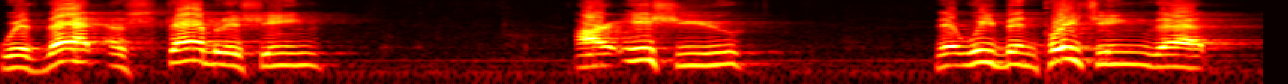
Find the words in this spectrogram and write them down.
with that establishing our issue that we've been preaching that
